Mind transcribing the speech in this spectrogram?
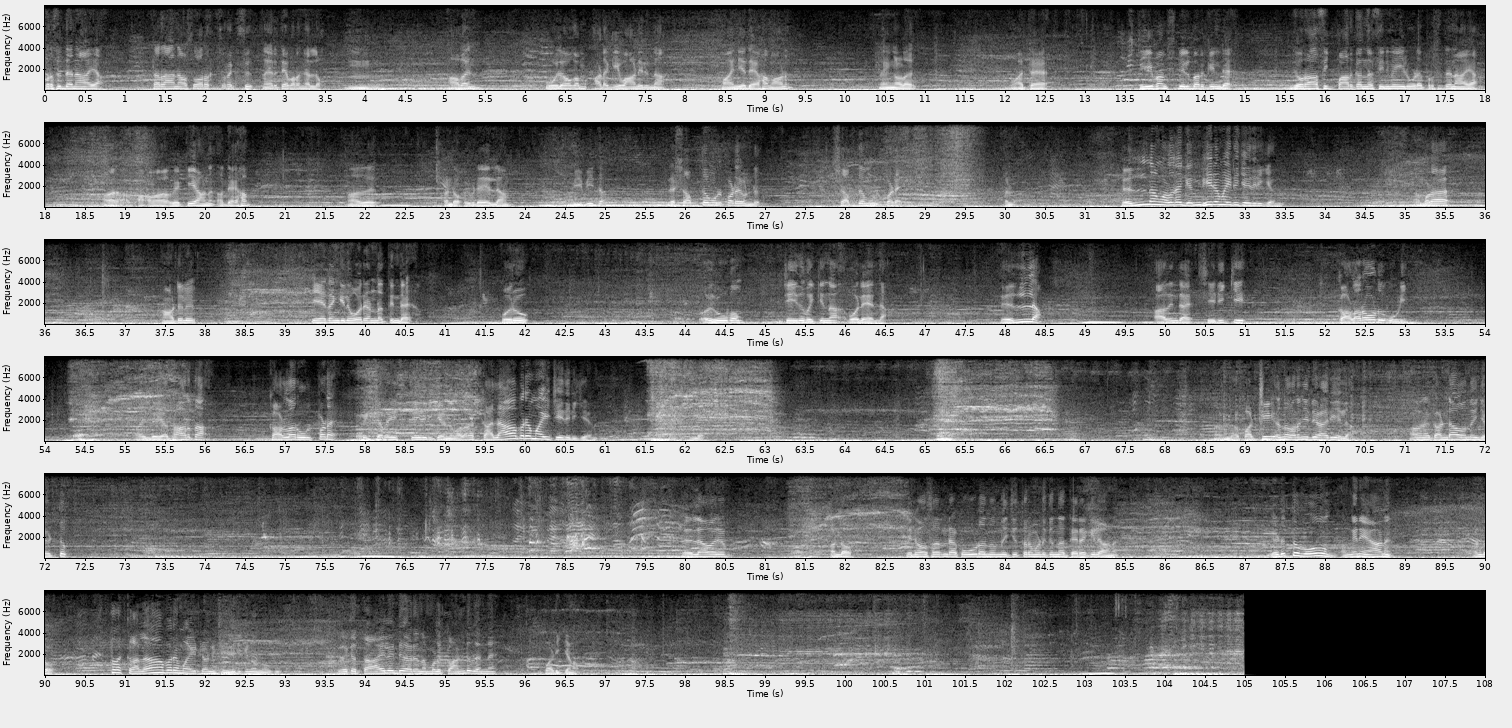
പ്രസിദ്ധനായ ടെറാനോസോറക്സ് റെക്സ് നേരത്തെ പറഞ്ഞല്ലോ. അവൻ ഭൂലോകം അടക്കി വാണിരുന്ന മാന്യദേഹമാണ് നിങ്ങൾ മറ്റേ സ്റ്റീവൻ സ്പിൽബർഗിന്റെ ജുറാസിക് പാർക്ക് എന്ന സിനിമയിലൂടെ പ്രസിദ്ധനായ വ്യക്തിയാണ് അദ്ദേഹം. അത് കണ്ടോ? ഇവിടെയെല്ലാം വിവിധ ശബ്ദം ഉൾപ്പെടെയുണ്ട്. ശബ്ദം ഉൾപ്പെടെ. കണ്ടോ? എല്ലാം വളരെ ഗംഭീരമായിട്ട് ചെയ്തിരിക്കുകയാണ്. നമ്മുടെ നാട്ടിൽ ഏതെങ്കിലും ഒരെണ്ണത്തിന്റെ ഒരു രൂപം ചെയ്ത് വയ്ക്കുന്ന പോലെയല്ല. എല്ലാം അതിന്റെ ശരിക്ക് കളറോടുകൂടി അതിന്റെ യഥാർത്ഥ കളർ ഉൾപ്പെടെ പിക്ചറൈസ് ചെയ്തിരിക്കുകയാണ്. വളരെ കലാപരമായി ചെയ്തിരിക്കുകയാണ്. ഉണ്ടോ? പക്ഷി എന്ന് പറഞ്ഞിട്ട് കാര്യമില്ല. അവനെ കണ്ടാൽ ഒന്ന് ഞെട്ടും. എല്ലാവരും കണ്ടോ? ദിനോസറിന്റെ കൂടെ നിന്ന് ചിത്രമെടുക്കുന്ന തിരക്കിലാണ്. എടുത്തു പോവും. അങ്ങനെയാണ്. കണ്ടോ? എത്ര കലാപരമായിട്ടാണ് ചെയ്തിരിക്കണമെന്ന് നോക്കൂ. ഇതൊക്കെ തായ്ലൻഡുകാരെ നമ്മൾ കണ്ടു തന്നെ പഠിക്കണം.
